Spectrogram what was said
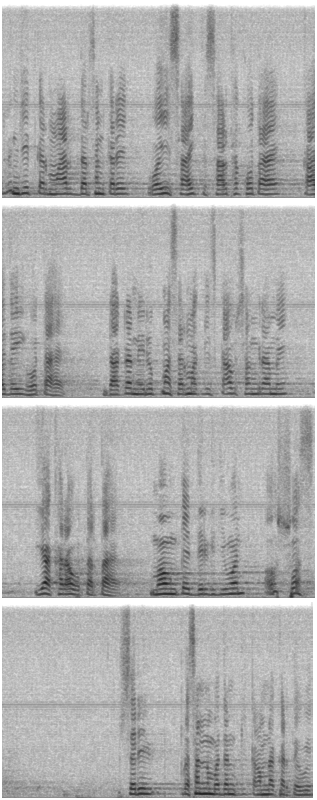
रंजित कर मार्गदर्शन करे, वही साहित्य सार्थक होता है काव्ययी होता है। डॉक्टर निरुपमा शर्मा की इस काव्य संग्रह में यह खरा उतरता है। मैं उनके दीर्घ जीवन और स्वस्थ शरीर, प्रसन्न मदन की कामना करते हुए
